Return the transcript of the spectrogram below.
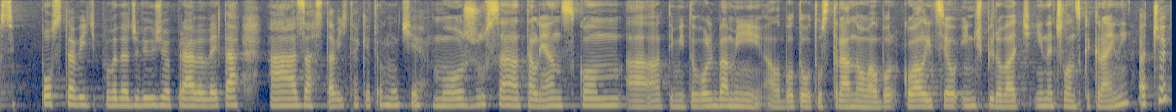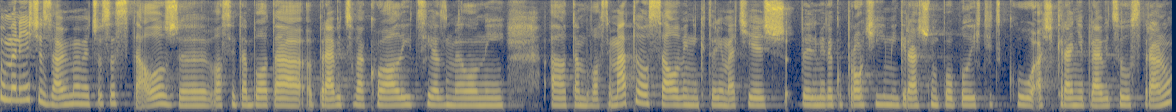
si postaviť, povedať, že využíva práve veta a zastaviť takéto hnutie. Môžu sa Talianskom a týmito voľbami alebo touto stranou alebo koalíciou inšpirovať iné členské krajiny? A čo je pomerne ešte zaujímavé, čo sa stalo, že vlastne tam bola tá pravicová koalícia z Melony, a tam bol vlastne Matteo Salvini, ktorý má tiež veľmi takú protiimigračnú, populistickú až krajne pravicovú stranu,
